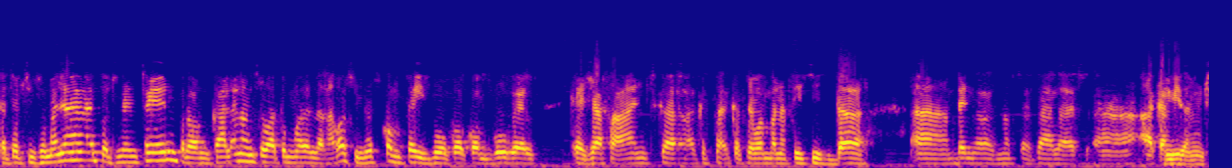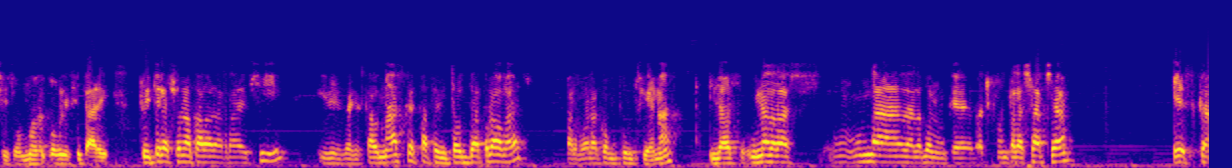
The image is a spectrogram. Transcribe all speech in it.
Que tots hi som allà, tots anem fent, però encara no hem trobat un model de negoci. No és com Facebook o com Google, que ja fa anys que, que, que treuen beneficis de uh, vendre les nostres dades uh, a canvi d'anuncis, un model publicitari. Twitter això no acaba de reeixir i des que està el Musk està fent tot de proves per veure com funciona. I llavors, una de les... Una de les bueno, que vaig comentar a la xarxa és que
